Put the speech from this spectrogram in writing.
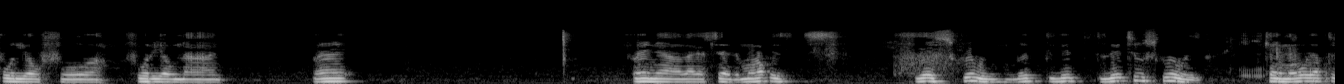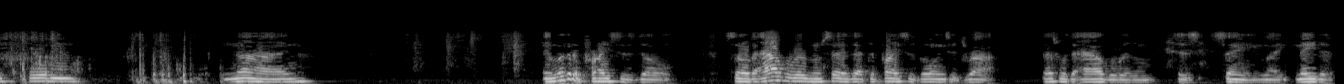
4004, 4009, right? Right now, like I said, the market's a little screwy, little, little, little too screwy. Came all the way up to 49. And look at the prices though. So the algorithm says that the price is going to drop. That's what the algorithm is saying, like Nadex,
